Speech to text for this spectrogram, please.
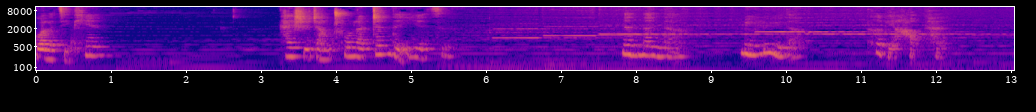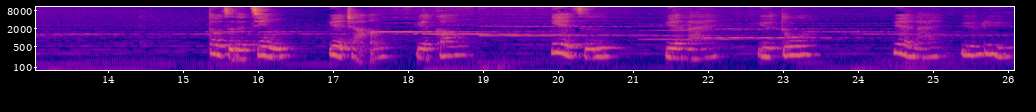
过了几天，开始长出了真的叶子，嫩嫩的，绿绿的，特别好看。豆子的茎。越长越高，叶子越来越多，越来越绿。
